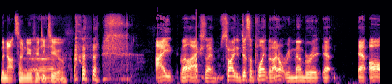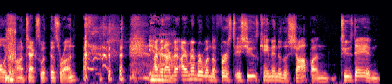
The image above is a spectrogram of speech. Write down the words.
The not so new 52. I well, actually, I'm sorry to disappoint, but I don't remember it at at all in context with this run. I mean, I, Yeah. I remember when the first issues came into the shop on Tuesday, and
